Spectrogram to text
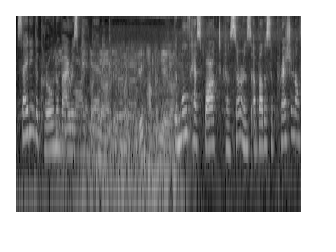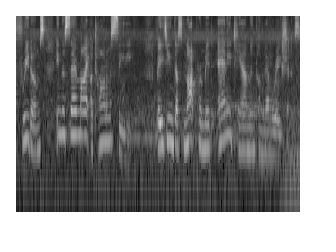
citing the coronavirus pandemic. The move has sparked concerns about the suppression of freedoms in the semi-autonomous city. Beijing does not permit any Tiananmen commemorations.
